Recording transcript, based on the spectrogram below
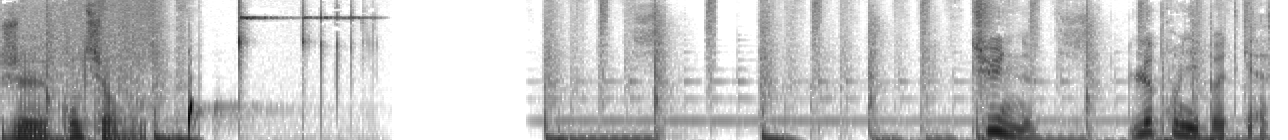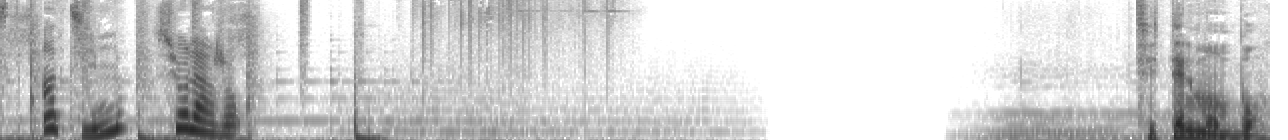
je compte sur vous. Thune, le premier podcast intime sur l'argent. c'est tellement bon.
